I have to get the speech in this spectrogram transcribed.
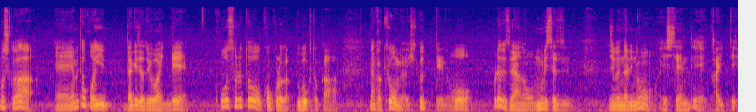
もしくは、えー、やめた方がいいだけじゃと弱いんでこうすると心が動くとかなんか興味を引くっていうのをこれですねあの無理せず自分なりの視点で書いてい、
